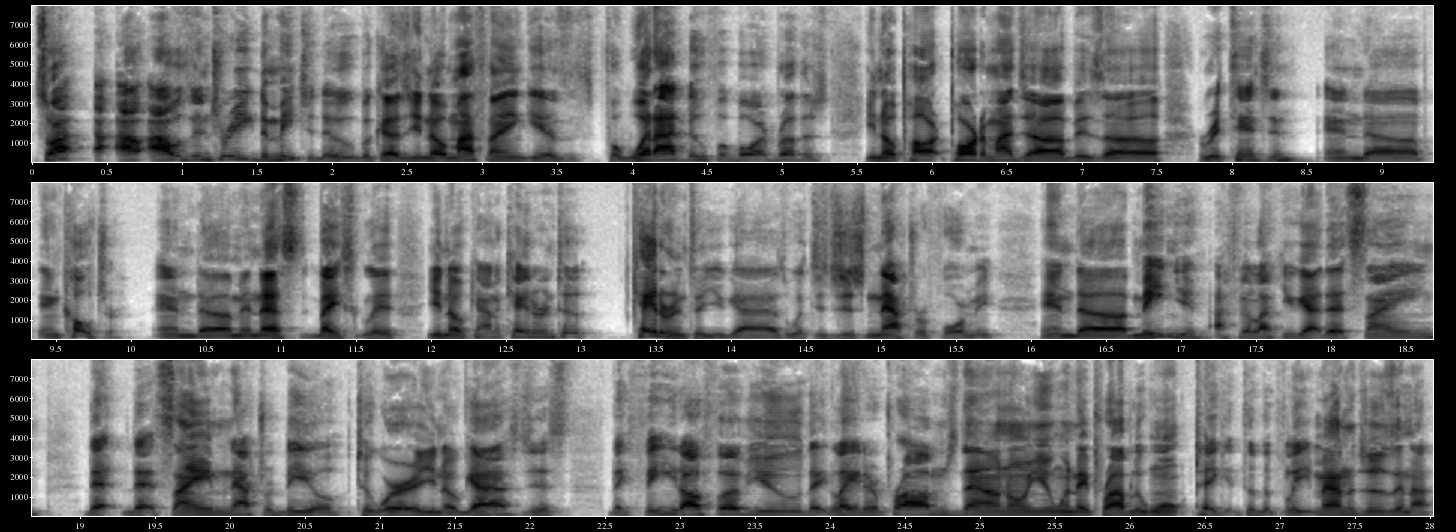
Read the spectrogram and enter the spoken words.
so I, I, I was intrigued to meet you, dude, because you know my thing is for what I do for Boyd Brothers, you know, part part of my job is uh retention and uh and culture, and um and that's basically you know kind of catering to catering to you guys, which is just natural for me, and uh meeting you, I feel like you got that same that that same natural deal to where you know guys just they feed off of you. They lay their problems down on you when they probably won't take it to the fleet managers. And I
